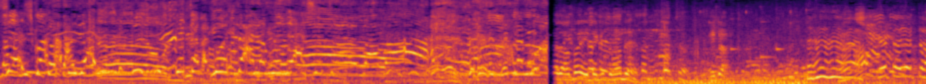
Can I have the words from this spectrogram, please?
শেষ কথা। আলো মেলে এটা কি তোমাদের? এটা? এটা এটা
